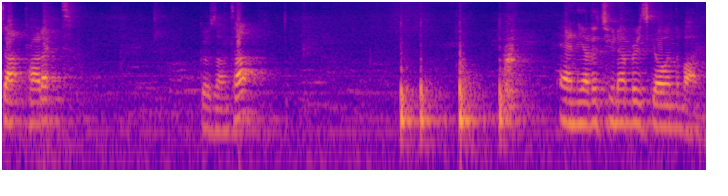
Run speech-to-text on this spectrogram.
Dot product goes on top. And the other two numbers go on the bottom.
